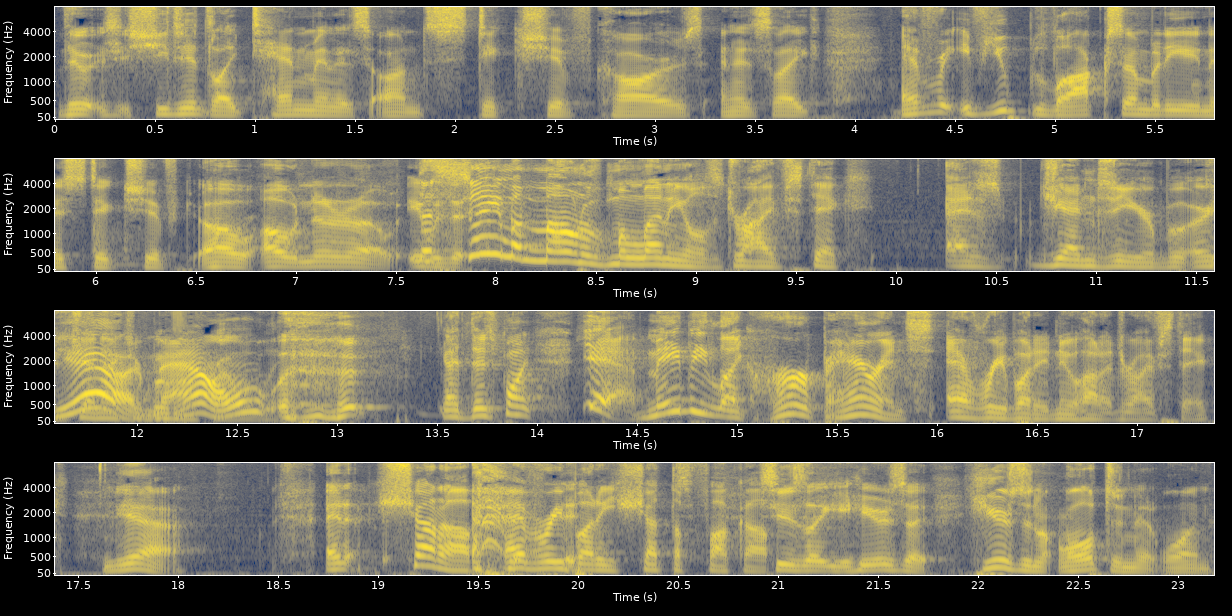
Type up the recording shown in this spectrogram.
there, she did like ten minutes on stick shift cars, and it's like every if you lock somebody in a stick shift. Oh, oh no no no! It The was a- same amount of millennials drive stick as Gen Z or, bo- or Gen yeah X or boomers now. probably. At this point, yeah, maybe like her parents, everybody knew how to drive stick. yeah, And Shut up, everybody! shut the fuck up. She was like, "Here's a here's an alternate one.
